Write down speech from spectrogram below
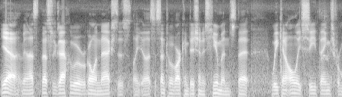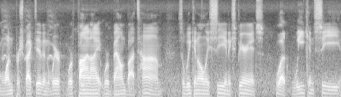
Yeah, I mean that's that's exactly where we're going next. Is like you know, that's a symptom of our condition as humans that we can only see things from one perspective, and we're we're finite. We're bound by time, so we can only see and experience what we can see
